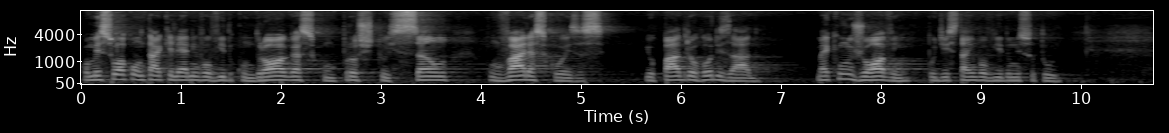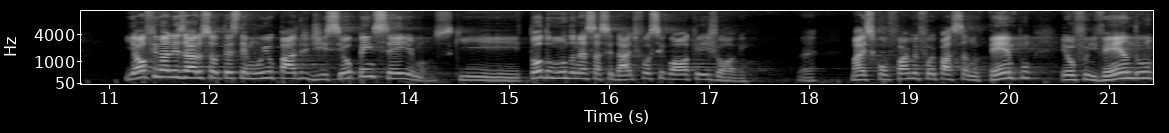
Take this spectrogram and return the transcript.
Começou a contar que ele era envolvido com drogas, com prostituição, com várias coisas. E o padre horrorizado. Como é que um jovem podia estar envolvido nisso tudo? E ao finalizar o seu testemunho, o padre disse: Eu pensei, irmãos, que todo mundo nessa cidade fosse igual àquele jovem. Né? Mas conforme foi passando o tempo, eu fui vendo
